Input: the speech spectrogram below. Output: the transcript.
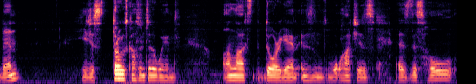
then he just throws caution to the wind, unlocks the door again, and watches as this whole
